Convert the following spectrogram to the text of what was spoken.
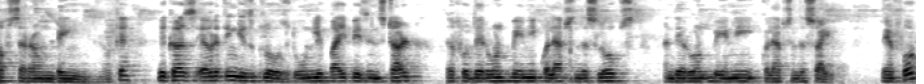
of surrounding okay? Because everything is closed only pipe is installed therefore there won't be any collapse in the slopes and there won't be any collapse in the soil. Therefore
